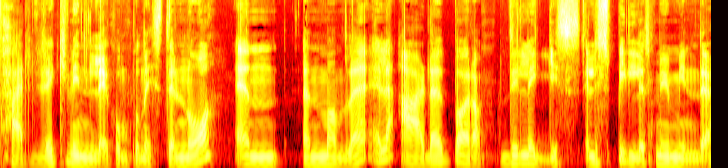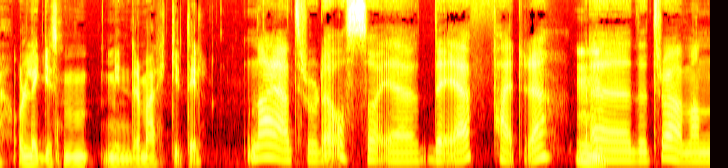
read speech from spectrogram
færre kvinnelige komponister nå enn en mannlige, eller er det bare at de legges, eller spilles mye mindre og legges mindre merke til? Nei, jeg tror det også er Det er færre. Mm. Eh, det tror jeg man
